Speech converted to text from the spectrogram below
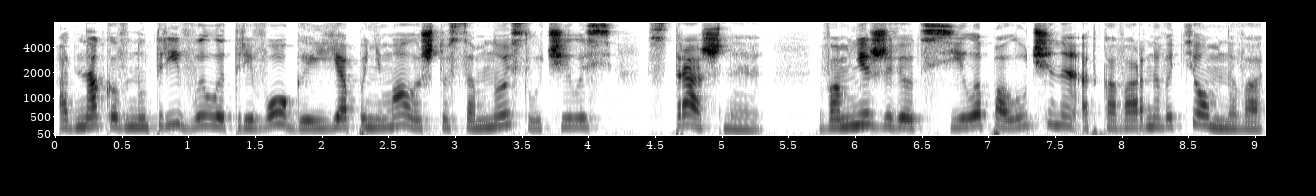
Однако внутри выла тревога, и я понимала, что со мной случилось страшное. Во мне живет сила, полученная от коварного темного,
